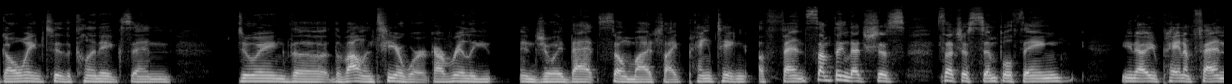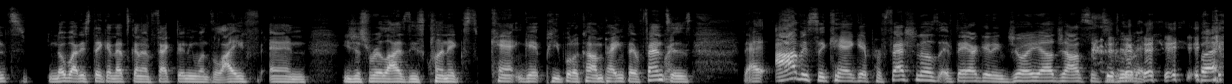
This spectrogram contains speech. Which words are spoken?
going to the clinics and doing the the volunteer work. I really enjoyed that so much like painting a fence, something that's just such a simple thing. You know, you paint a fence, nobody's thinking that's going to affect anyone's life and you just realize these clinics can't get people to come paint their fences. They obviously can't get professionals if they are getting Joyelle Johnson to do it. But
